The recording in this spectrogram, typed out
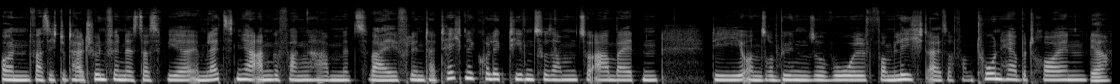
Und was ich total schön finde, ist, dass wir im letzten Jahr angefangen haben, mit zwei Flinter Technik-Kollektiven zusammenzuarbeiten, die unsere Bühnen sowohl vom Licht als auch vom Ton her betreuen. Ja.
